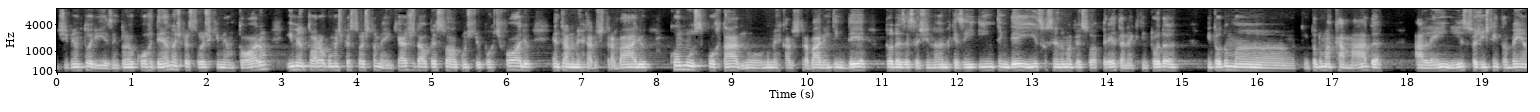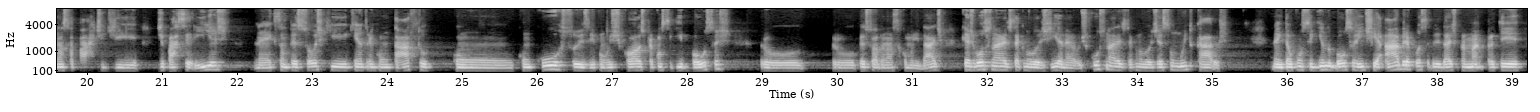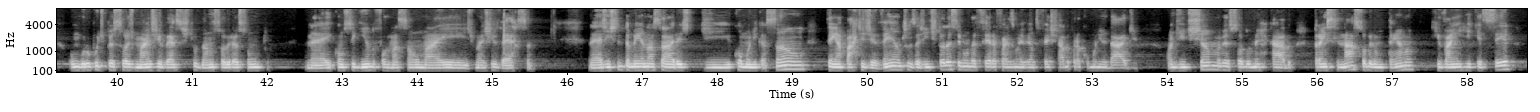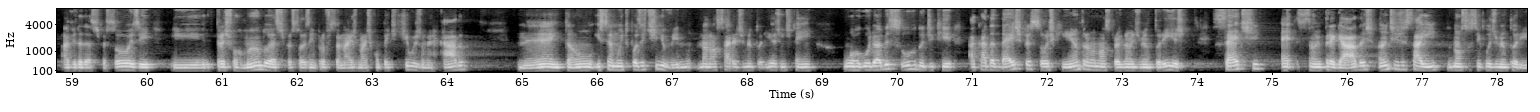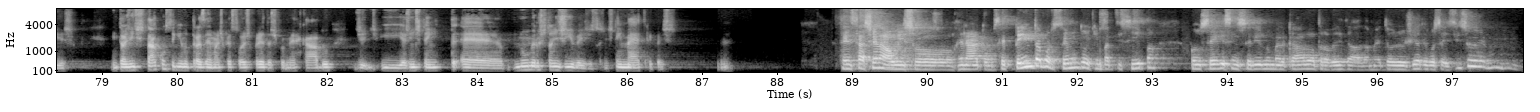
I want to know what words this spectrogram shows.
de mentorias. Então, eu coordeno as pessoas que mentoram e mentoro algumas pessoas também, que é ajudar o pessoal a construir portfólio, entrar no mercado de trabalho, como suportar no, no mercado de trabalho, entender todas essas dinâmicas e, e, entender isso sendo uma pessoa preta, né, que tem toda, tem toda, uma, tem toda uma camada além disso. A gente tem também a nossa parte de, de parcerias, né, que são pessoas que, que entram em contato com, com cursos e com escolas para conseguir bolsas pessoal da nossa comunidade, que as bolsas na área de tecnologia, né, os cursos na área de tecnologia são muito caros. Né? Então, conseguindo bolsa, a gente abre a possibilidade para ter um grupo de pessoas mais diversas estudando sobre o assunto né? e conseguindo formação mais, mais diversa. Né? A gente tem também a nossa área de comunicação, tem a parte de eventos. A gente toda segunda-feira faz um evento fechado para a comunidade, onde a gente chama uma pessoa do mercado para ensinar sobre um tema que vai enriquecer a vida dessas pessoas e, e transformando essas pessoas em profissionais mais competitivos no mercado. Né? Então, isso é muito positivo. E na nossa área de mentoria, a gente tem um orgulho absurdo de que a cada 10 pessoas que entram no nosso programa de mentorias, sete é, são empregadas antes de sair do nosso ciclo de mentorias. Então, a gente está conseguindo trazer mais pessoas pretas para o mercado de, de, e a gente tem é, números tangíveis disso, a gente tem métricas. Sensacional isso, Renato. 70% de quem participa consegue se inserir no mercado através da, da, metodologia de vocês. Isso é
